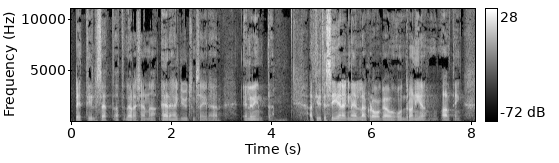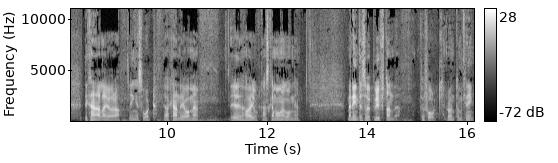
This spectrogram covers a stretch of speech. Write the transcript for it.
Det är ett till sätt att lära känna, är det här Gud som säger det här eller inte? Att kritisera, gnälla, klaga och, och dra ner allting, det kan alla göra. Det är inget svårt. Jag kan det jag med. Det har jag gjort ganska många gånger. Men det är inte så upplyftande för folk runt omkring.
